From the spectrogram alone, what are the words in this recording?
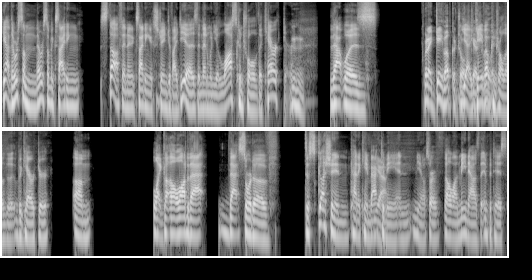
yeah there was some there was some exciting stuff and an exciting exchange of ideas and then when you lost control of the character Mhm. that was When I gave up control. of yeah gave up really. control of the, the character um like a lot of that that sort of discussion kind of came back to me and you know sort of fell on me now as the impetus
